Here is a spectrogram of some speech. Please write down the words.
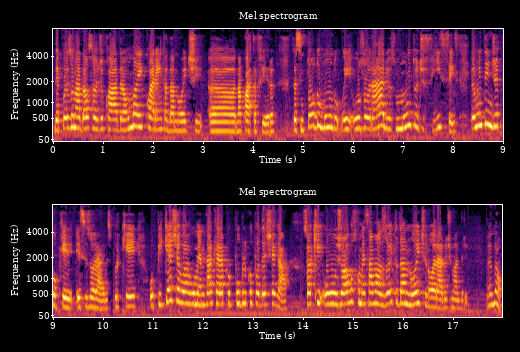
Depois o Nadal saiu de quadra 1h40 da noite uh, na quarta-feira. Então, assim, todo mundo. Os horários muito difíceis. Eu não entendi por que esses horários. Porque o Piquet chegou a argumentar que era para o público poder chegar. Só que os jogos começavam às 8 da noite no horário de Madrid. É, não.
